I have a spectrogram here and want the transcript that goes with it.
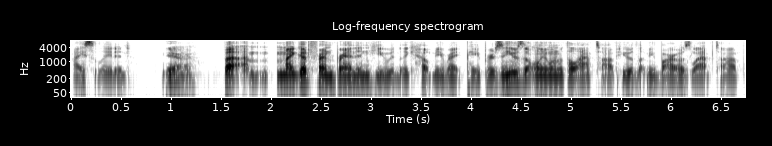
isolated. you yeah. know. But um, my good friend Brandon, he would like help me write papers, and he was the only one with a laptop. He would let me borrow his laptop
